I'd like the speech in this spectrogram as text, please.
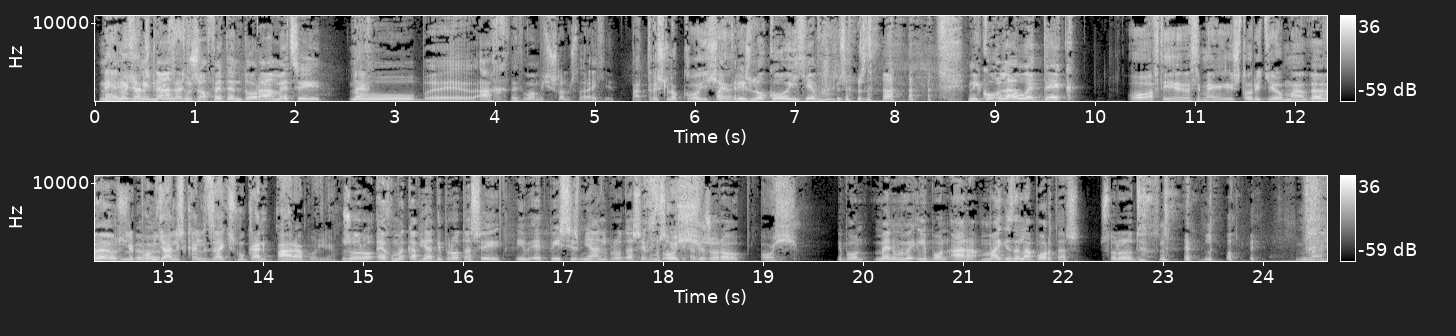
Ναι, είναι ο Γιάννης Μινάν του Καλιζάκης. Ζαφέτ Εντοράμ, έτσι. Ναι. Του, ε, αχ, δεν θυμάμαι ποιους άλλους τώρα είχε. Πατρίς Λοκό είχε. Πατρίς Λοκό είχε, σωστά. Νικολάου Εντέκ. Ο, αυτή, αυτή με ιστορική ομάδα. Βεβαίως, Λοιπόν, βεβαίως. Γιάννης Καλιτζάκης μου κάνει πάρα πολύ. Ζωρό. Έχουμε κάποια αντιπρόταση; Επίσης μια άλλη πρόταση; Έχουμε σκεφτεί Όχι. κάποιο ζωρό; Όχι. Λοιπόν, μένουμε με, λοιπόν, άρα Μάκης Δελαπόρτας στο ρόλο του. Ναι.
